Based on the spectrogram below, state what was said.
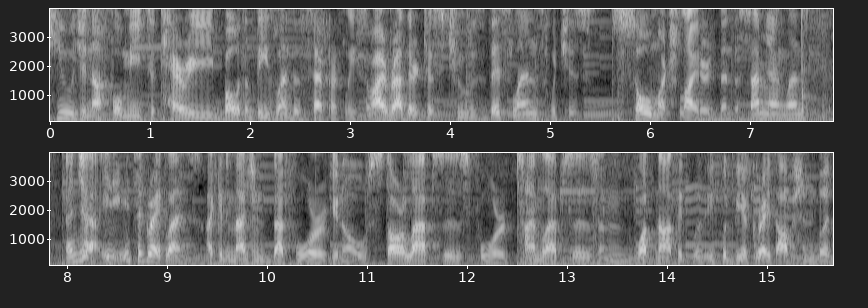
huge enough for me to carry both of these lenses separately. So I rather just choose this lens, which is so much lighter than the Samyang lens. And yeah, it, it's a great lens. I can imagine that for, you know, star lapses, for time lapses and whatnot, it would, it would be a great option, but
